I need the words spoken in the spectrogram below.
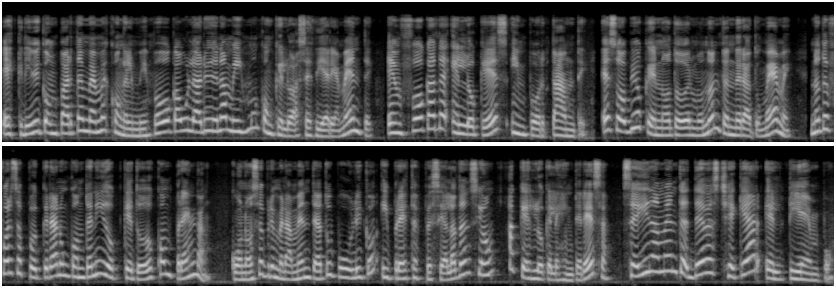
Escribe y comparte memes con el mismo vocabulario y dinamismo con que lo haces diariamente. Enfócate en lo que es importante. Es obvio que no todo el mundo entenderá tu meme. No te esfuerces por crear un contenido que todos comprendan. Conoce primeramente a tu público y presta especial atención a qué es lo que les interesa. Seguidamente debes chequear el tiempo.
